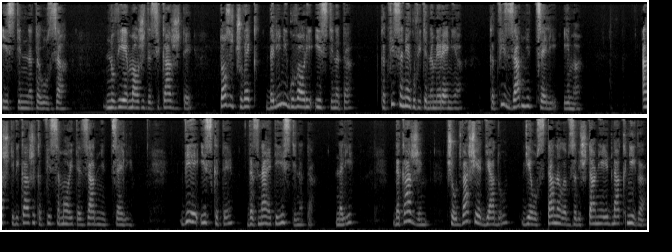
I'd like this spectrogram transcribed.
истинната лоза, но вие може да си кажете, този човек дали ни говори истината, какви са неговите намерения, какви задни цели има. Аз ще ви кажа какви са моите задни цели. Вие искате да знаете истината, нали? Да кажем, че от вашия дядо ви е останала в завещание една книга,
